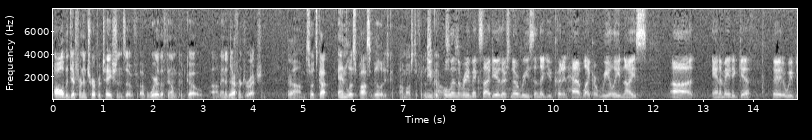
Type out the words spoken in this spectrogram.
all the different interpretations of, of where the film could go um, in a Yeah. different direction. Yeah. Um, so it's got endless possibilities almost for this. you could pull in the remix idea. There's no reason that you couldn't have like a really nice uh, animated GIF. Uh, we've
